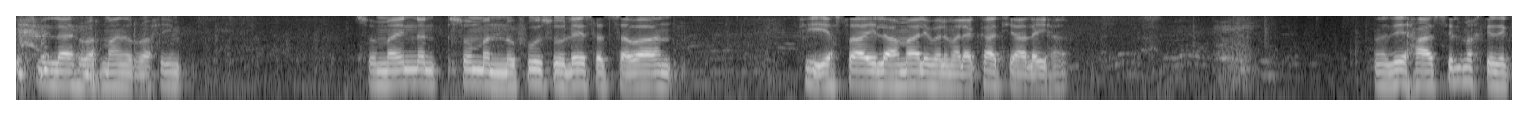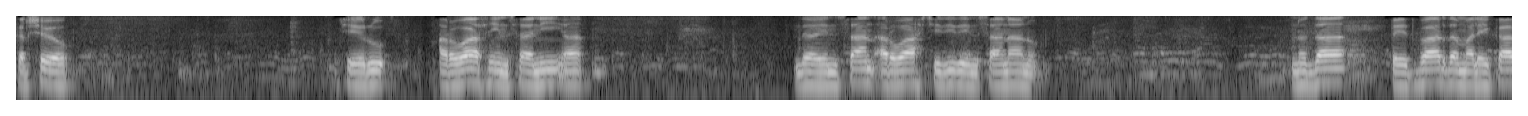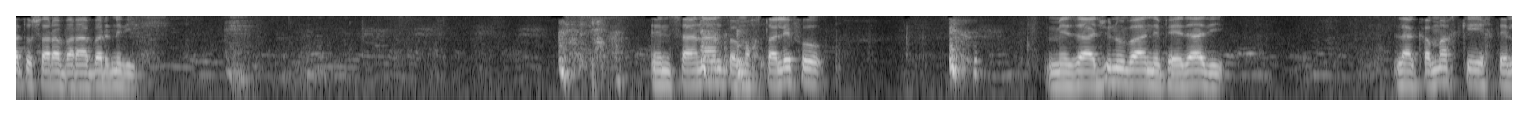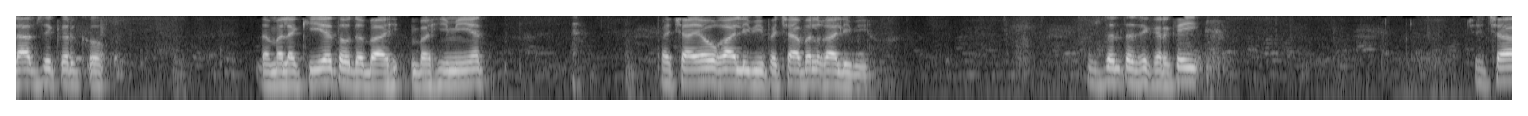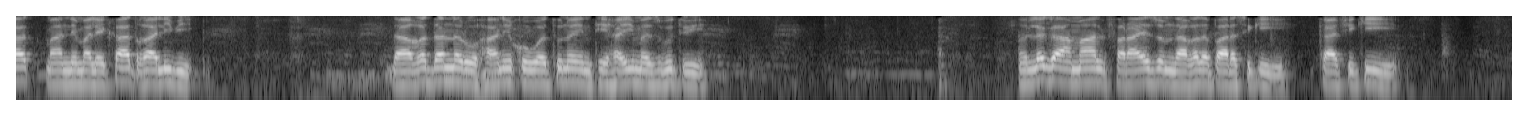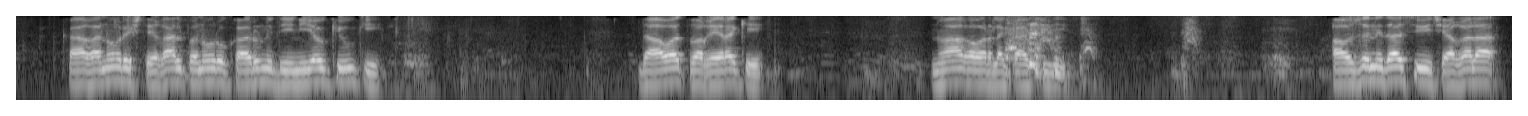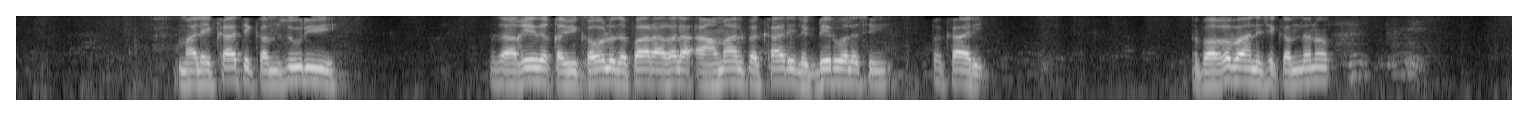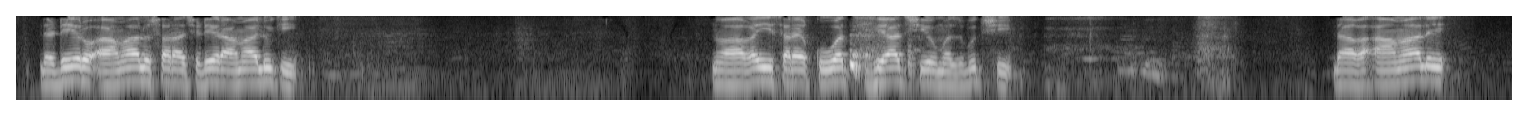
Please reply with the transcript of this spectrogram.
بسم الله الرحمن الرحيم ثم ان ثم النفوس ليست سواء في احصاء الاعمال والملكات عليها نو دې حاصل مخکې ذکر شوی چې روح ارواح انسانیه د انسان ارواح چې دي د انسانانو نو دا په اعتبار د ملائکاتو سره برابر نه دي انسانان په مختلفو مزاجونو باندې پیدا دي لکه مخ کې اختلاف ذکر کو د ملکیت او د بهیمیت پچا یو غالبی پچا بل غالبی دلته ذکر کړي چې چا باندې ملکات غالبی داغه د روحاني قوتونه انتهایی مضبوط وي نو لګ اعمال فرایزم داغه د پارس کیږي کافی کیږي کاغه نور اشتغال په نورو کارونو دینیو کیو کی دعوت و غیره کی نو هغه ورله کافی دي او ځنه داسي وی چې غلا مالکات کمزوري وي د هغې د قوي کولو دپاره هغله اعمال په کاري لږ ډېر ولسي په کاري نو په هغه باندې چې کمدنو د ډېرو اعمالو سره چې ډېر اعمالو کې نو هغه سره قوت زیات شي او مضبوط شي دا غ اعمال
